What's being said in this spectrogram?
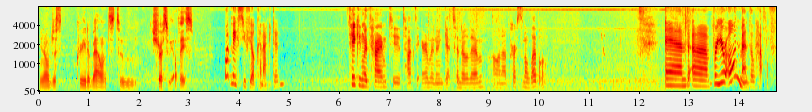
you know, just create a balance to the stress we all face. What makes you feel connected? Taking the time to talk to airmen and get to know them on a personal level. And um, for your own mental health,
